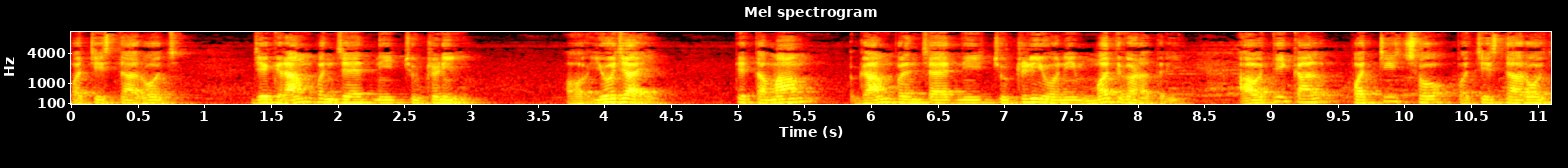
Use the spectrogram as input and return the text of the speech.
પચીસના રોજ જે ગ્રામ પંચાયતની ચૂંટણી યોજાય તે તમામ ગ્રામ પંચાયતની ચૂંટણીઓની મતગણતરી આવતીકાલ પચીસ છ, પચીસના રોજ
